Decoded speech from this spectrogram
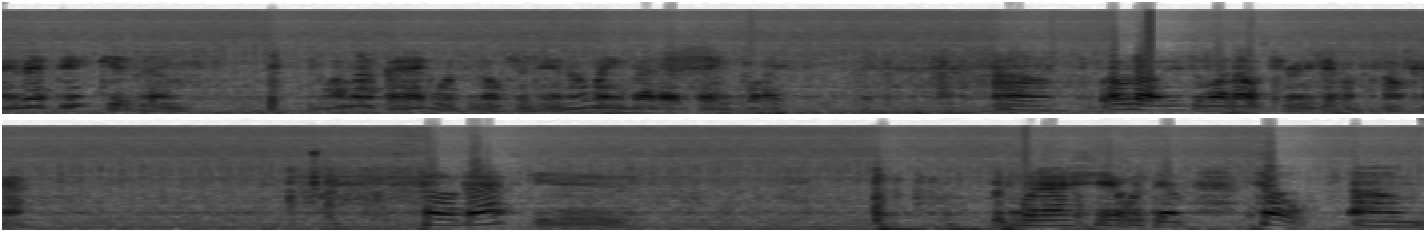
Maybe I did give them. Why my bag wasn't open then? I waited by that thing twice. Uh, oh no, this is the one I was trying to give them. Okay. So that is what I shared with them. So, um,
